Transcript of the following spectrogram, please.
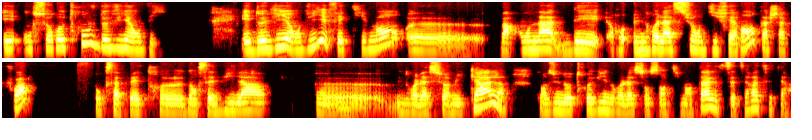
et on se retrouve de vie en vie. Et de vie en vie, effectivement, euh, bah, on a une relation différente à chaque fois. Donc ça peut être euh, dans cette vie-là une relation amicale, dans une autre vie une relation sentimentale, etc. etc.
